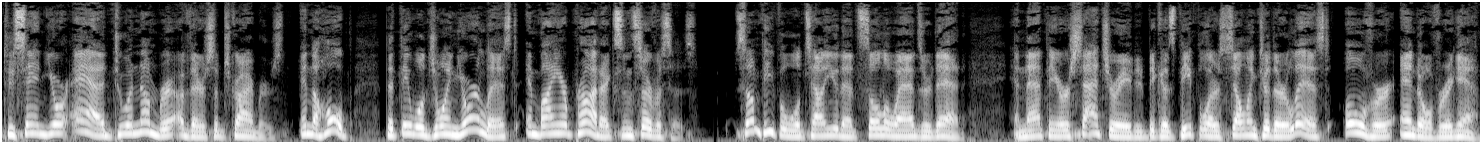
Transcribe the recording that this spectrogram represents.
to send your ad to a number of their subscribers in the hope that they will join your list and buy your products and services. Some people will tell you that solo ads are dead and that they are saturated because people are selling to their list over and over again.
